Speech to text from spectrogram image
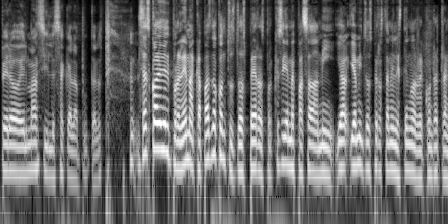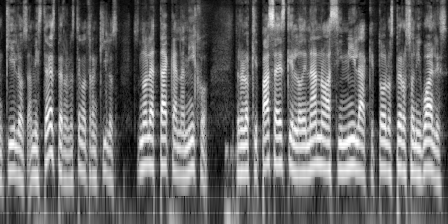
Pero el man sí le saca la puta a los perros. ¿Sabes cuál es el problema? Capaz no con tus dos perros, porque eso ya me ha pasado a mí. Yo, yo a mis dos perros también les tengo recontra tranquilos. A mis tres perros los tengo tranquilos. Entonces no le atacan a mi hijo. Pero lo que pasa es que lo de Nano asimila que todos los perros son iguales.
